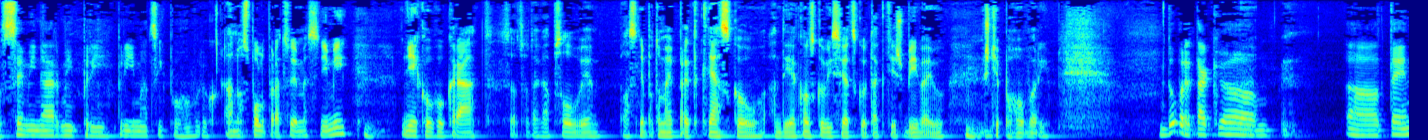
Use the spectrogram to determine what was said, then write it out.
seminármi pri príjímacích pohovoroch. Áno, spolupracujeme s nimi. Niekoľkokrát sa to tak absolvuje. Vlastne potom aj pred kňazkou a diakonskou vysviackou taktiež bývajú hmm. ešte pohovory. Dobre, tak ten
